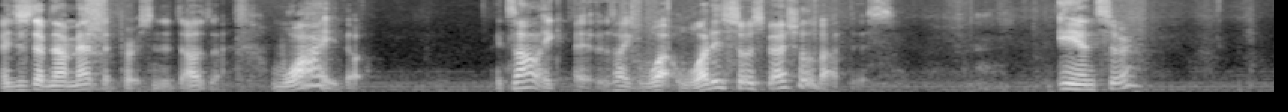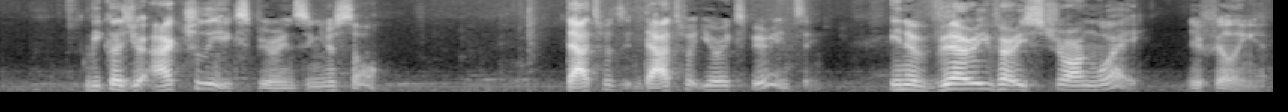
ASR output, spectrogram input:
I just have not met the person that does that. Why though? It's not like it's like what what is so special about this? Answer because you're actually experiencing your soul. That's what that's what you're experiencing. In a very, very strong way, you're feeling it.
